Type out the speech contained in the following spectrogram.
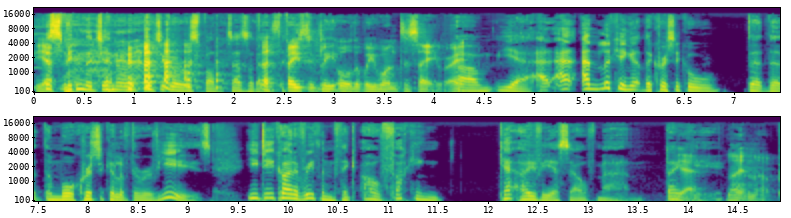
Yeah. it's been the general critical response, hasn't it? That's basically all that we want to say, right? Um, yeah, and- and, and looking at the critical, the, the the more critical of the reviews, you do kind of read them and think, oh, fucking get over yourself, man, don't yeah, you? lighten up.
